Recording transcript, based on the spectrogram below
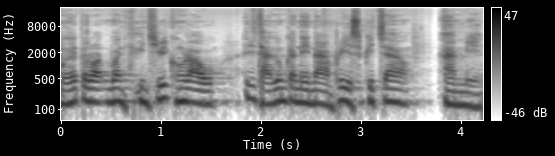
มอตลอดวันคืนชีวิตของเราอธิษฐานร่วมกันในนามพระเยซูคริสต์เจ้า อาเมน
